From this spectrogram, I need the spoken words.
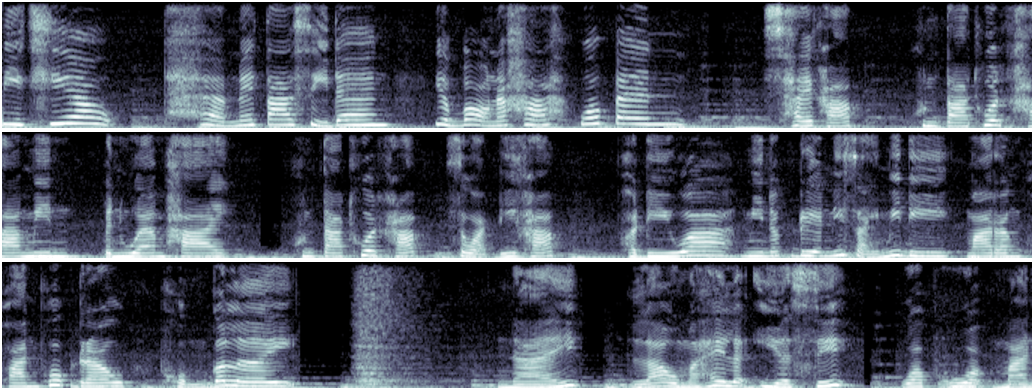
มีเขี้ยว แถมในตาสีแดง อย่าบอกนะคะ ว่าเป็น ใช่ครับ คุณตาทวดคามิน เป็นแวมไพร์คุณตาทวดครับ สวัสดีครับ พอดีว่ามีนักเรียนนิสัยไม่ดีมารังควานพวกเรา ผมก็เลย ไหน เล่ามาให้ละเอียดสิ ว่าพวกมัน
